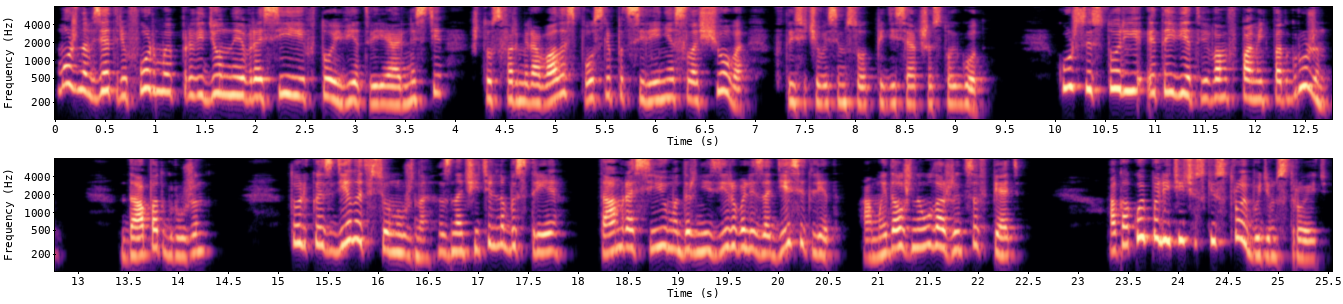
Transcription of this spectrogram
можно взять реформы, проведенные в России в той ветви реальности, что сформировалась после подселения Слащева в 1856 год. Курс истории этой ветви вам в память подгружен? Да, подгружен. Только сделать все нужно значительно быстрее. Там Россию модернизировали за 10 лет, а мы должны уложиться в 5. А какой политический строй будем строить?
